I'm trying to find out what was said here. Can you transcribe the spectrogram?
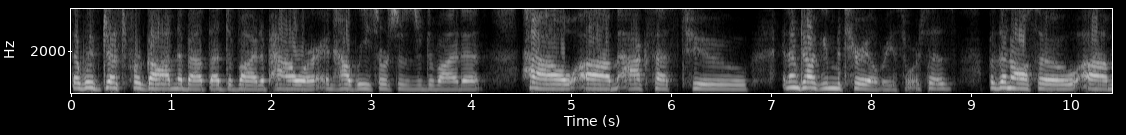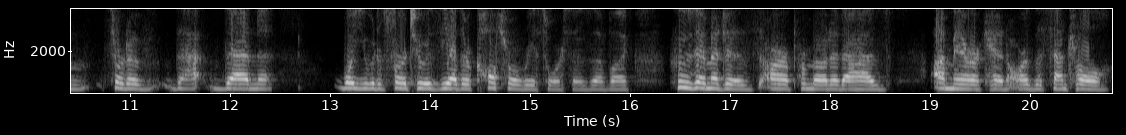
that we've just forgotten about that divide of power and how resources are divided, how um, access to, and I'm talking material resources, but then also um, sort of that, then what you would refer to as the other cultural resources of like whose images are promoted as American or the central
